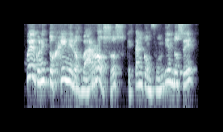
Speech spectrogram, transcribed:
juega con estos géneros barrosos que están confundiéndose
